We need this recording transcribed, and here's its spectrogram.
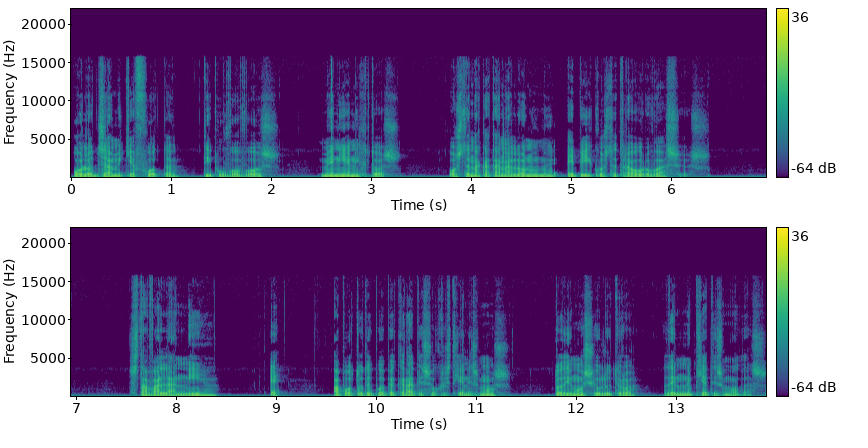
όλο τζάμι και φώτα, τύπου βοβός, μένει ανοιχτός, ώστε να καταναλώνουμε επί 24 ώρου βάσεως. Στα Βαλανία, ε, από τότε που επεκράτησε ο χριστιανισμός, το δημόσιο λούτρο δεν είναι πια της μόδας.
